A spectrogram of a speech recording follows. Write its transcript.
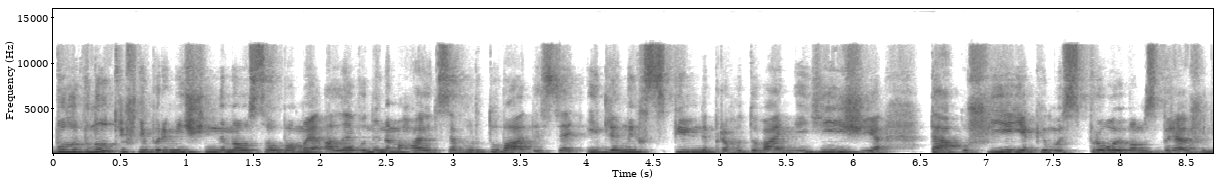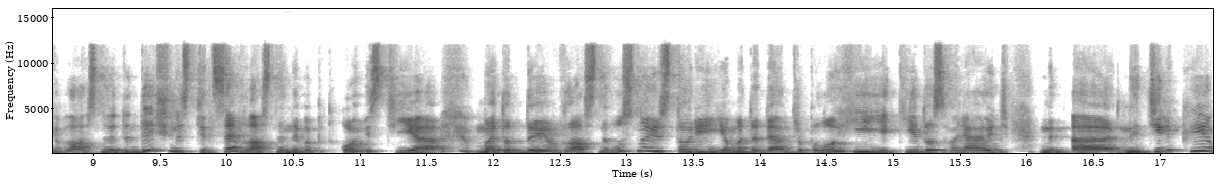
Були внутрішньо переміщеними особами, але вони намагаються гуртуватися, і для них спільне приготування їжі також є якимось проявом збереження власної ідентичності. Це власне не випадковість. Є методи власне усної історії, є методи антропології, які дозволяють е, не тільки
